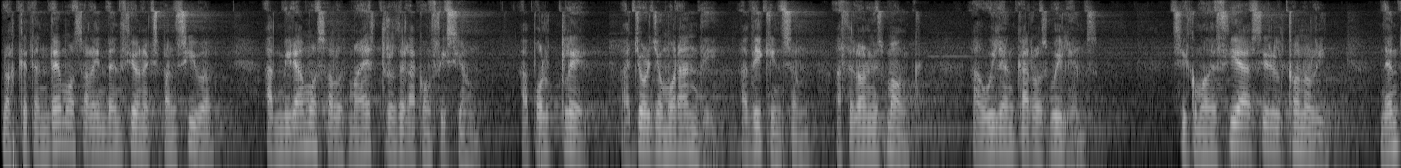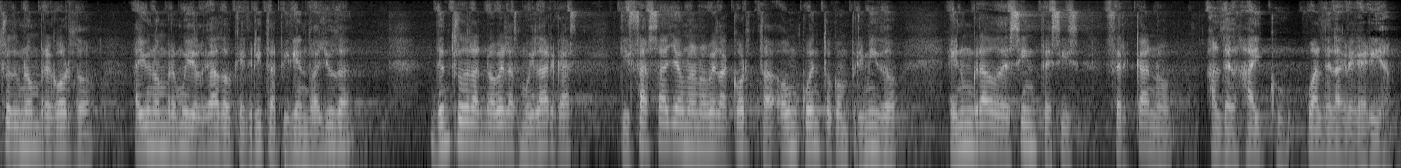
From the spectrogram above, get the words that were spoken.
Los que tendemos a la invención expansiva admiramos a los maestros de la concisión, a Paul Klee, a Giorgio Morandi, a Dickinson, a Thelonious Monk, a William Carlos Williams. Si, como decía Cyril Connolly, dentro de un hombre gordo hay un hombre muy delgado que grita pidiendo ayuda, dentro de las novelas muy largas Quizás haya una novela corta o un cuento comprimido en un grado de síntesis cercano al del haiku o al de la greguería.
